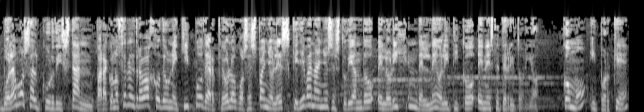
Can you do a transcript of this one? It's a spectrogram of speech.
Volamos al Kurdistán para conocer el trabajo de un equipo de arqueólogos españoles que llevan años estudiando el origen del neolítico en este territorio. ¿Cómo y por qué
